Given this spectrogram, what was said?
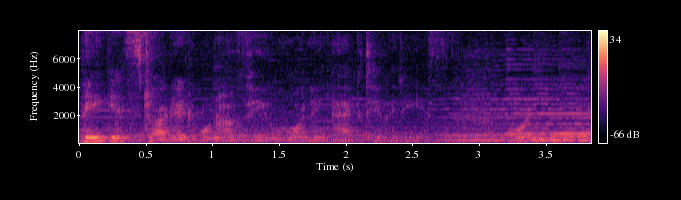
they get started on a few morning activities. Morning.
